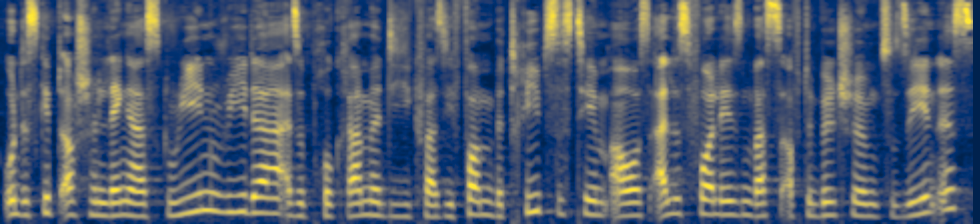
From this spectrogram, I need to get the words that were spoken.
Und es gibt auch schon länger Screenreader, also Programme, die quasi vom Betriebssystem aus alles vorlesen, was auf dem Bildschirm zu sehen ist.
